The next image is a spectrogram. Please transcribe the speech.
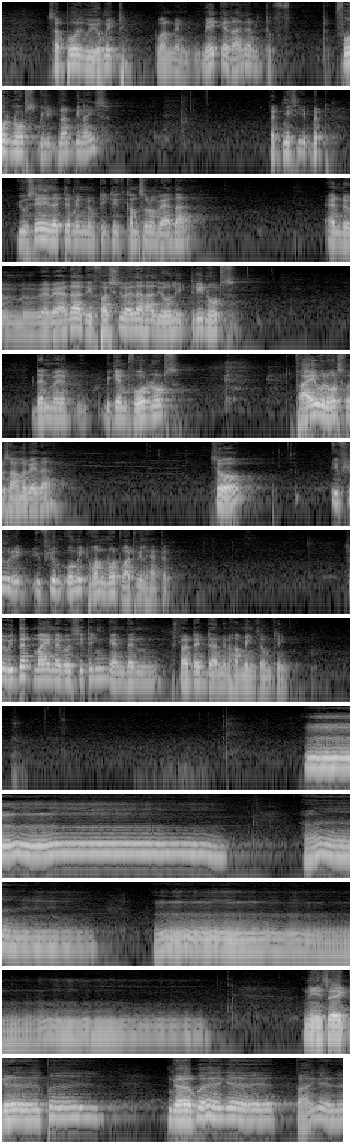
Suppose we omit one and make a raga with four notes, will it not be nice? Let me see. But you say that I mean it, it comes from Veda. And um, Veda, the first Veda has only three notes. Then it became four notes, five notes for Samaveda. So, if you if you omit one note, what will happen? So with that mind, I was sitting and then started I mean humming something. Mm. Ah. Mm. गवग पगल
